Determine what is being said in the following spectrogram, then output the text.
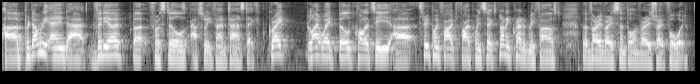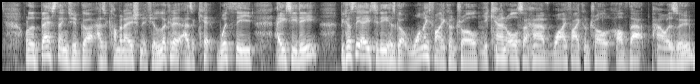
Uh, predominantly aimed at video, but for stills, absolutely fantastic. Great lightweight build quality, uh, 3.5 to 5.6, not incredibly fast, but very, very simple and very straightforward. One of the best things you've got as a combination, if you look at it as a kit with the 80D, because the 80D has got Wi-Fi control, you can also have Wi-Fi control of that power zoom,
